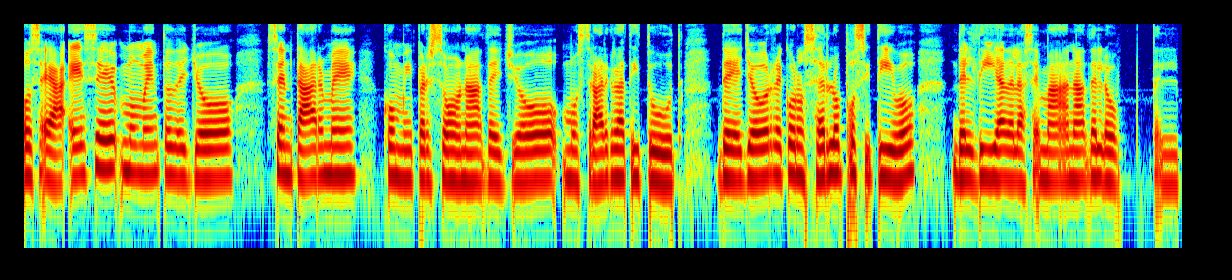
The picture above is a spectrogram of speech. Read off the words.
o sea, ese momento de yo sentarme con mi persona, de yo mostrar gratitud, de yo reconocer lo positivo del día, de la semana, de lo, del,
